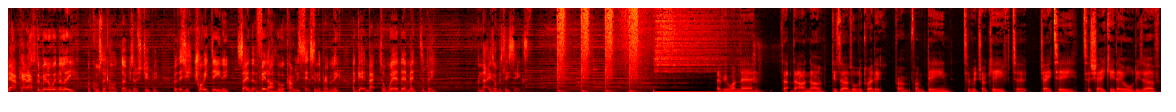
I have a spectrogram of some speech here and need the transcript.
Now, can Aston Villa win the league? Of course they can't. Don't be so stupid. But this is Troy Deeney saying that Villa, who are currently sixth in the Premier League, are getting back to where they're meant to be. And that is obviously sixth. Everyone there that, that I know deserves all the credit from from Dean to Rich O'Kelly to JT to Shaky. They all deserve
